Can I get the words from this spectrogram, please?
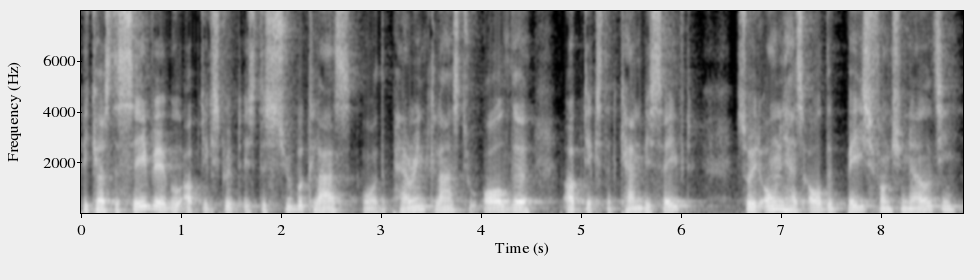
because the savable object script is the superclass or the parent class to all the objects that can be saved. So it only has all the base functionality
